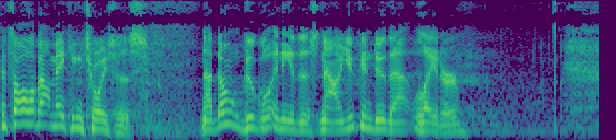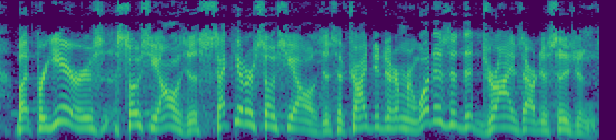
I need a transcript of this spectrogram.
It's all about making choices. Now, don't Google any of this now. You can do that later. But for years, sociologists, secular sociologists, have tried to determine what is it that drives our decisions.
